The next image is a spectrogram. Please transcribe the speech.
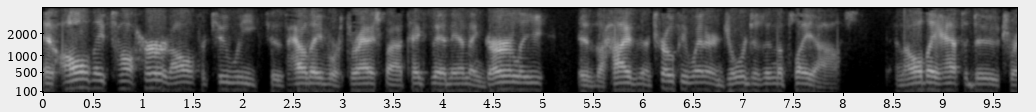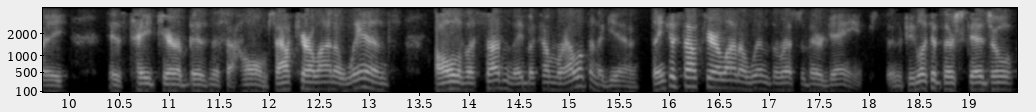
and all they've ta- heard all for two weeks is how they were thrashed by Texas A&M and Gurley is the Heisman Trophy winner and Georgia's in the playoffs and all they have to do, Trey, is take care of business at home. South Carolina wins, all of a sudden they become relevant again. Think if South Carolina wins the rest of their games. And if you look at their schedule,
